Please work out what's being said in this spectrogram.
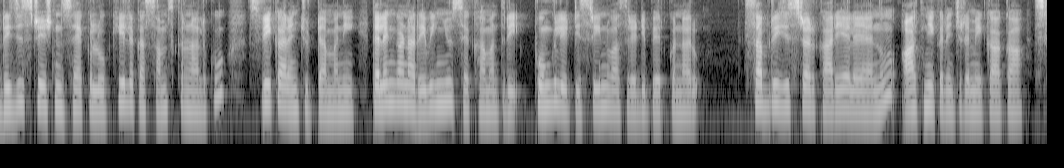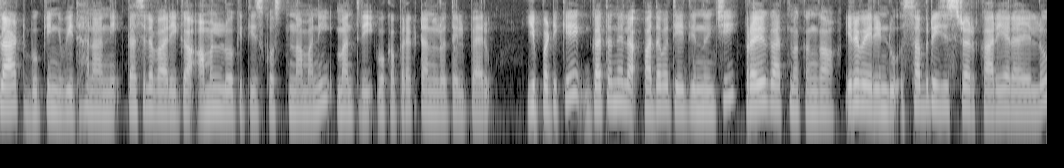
రిజిస్ట్రేషన్ శాఖలో కీలక సంస్కరణలకు శ్రీకారం చుట్టామని తెలంగాణ రెవెన్యూ శాఖ మంత్రి పొంగులేటి శ్రీనివాసరెడ్డి పేర్కొన్నారు. సబ్ రిజిస్ట్రార్ కార్యాలయాలను ఆధునీకరించడమే కాక స్లాట్ బుకింగ్ విధానాన్ని దశలవారీగా అమలులోకి తీసుకొస్తున్నామని మంత్రి ఒక ప్రకటనలో తెలిపారు. ఇప్పటికే గత నెల పదవ తేదీ నుంచి ప్రయోగాత్మకంగా ఇరవై రెండు సబ్ రిజిస్టార్ కార్యాలయాల్లో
